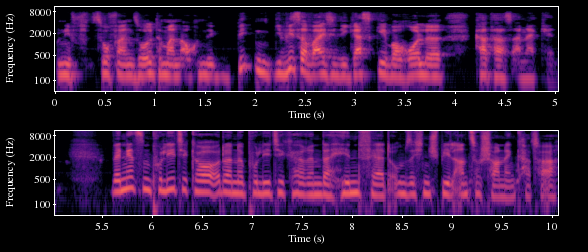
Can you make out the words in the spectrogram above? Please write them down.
Und insofern sollte man auch in gewisser Weise die Gastgeberrolle Katars anerkennen. Wenn jetzt ein Politiker oder eine Politikerin dahin fährt, um sich ein Spiel anzuschauen in Katar,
